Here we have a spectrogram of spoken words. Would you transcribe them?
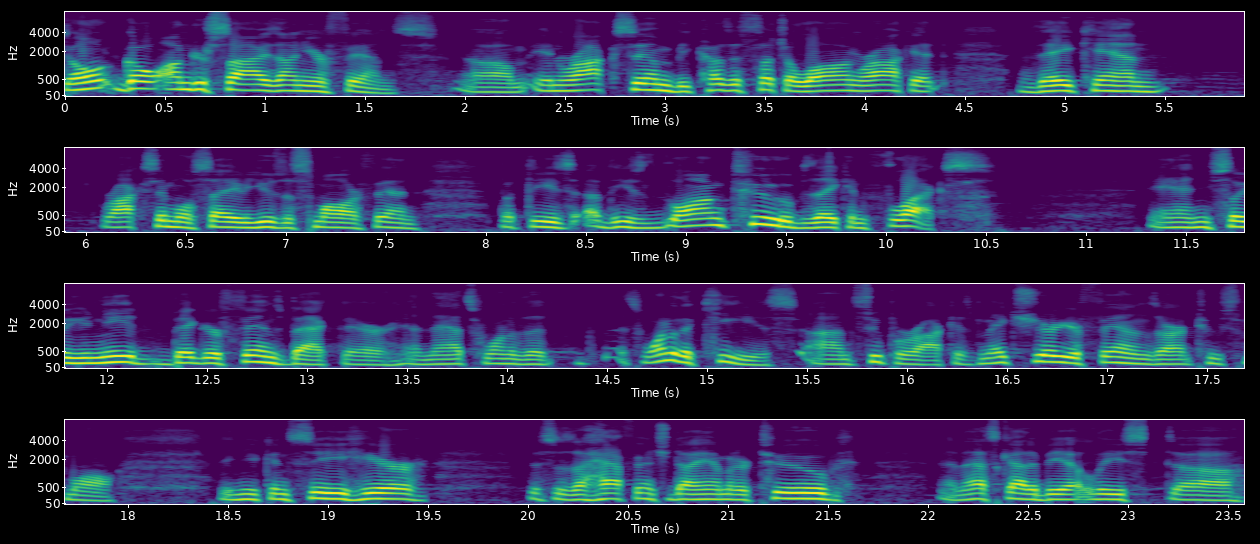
don't go undersize on your fins. Um, in RockSim, because it's such a long rocket, they can, RockSim will say use a smaller fin, but these, uh, these long tubes, they can flex. And so you need bigger fins back there, and that's one of the, it's one of the keys on Superroc is make sure your fins aren't too small. And you can see here, this is a half inch diameter tube, and that's got to be at least uh,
